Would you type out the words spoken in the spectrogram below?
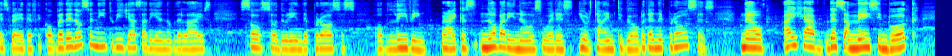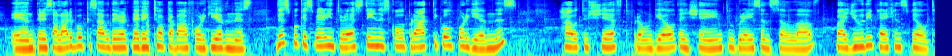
it's very difficult. But it doesn't need to be just at the end of their lives. It's also during the process of living, right? Because nobody knows where is your time to go, but in the process. Now, I have this amazing book, and there's a lot of books out there that I talk about forgiveness. This book is very interesting. It's called Practical Forgiveness. How to Shift from Guilt and Shame to Grace and Self Love by Judy Pagensfield.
